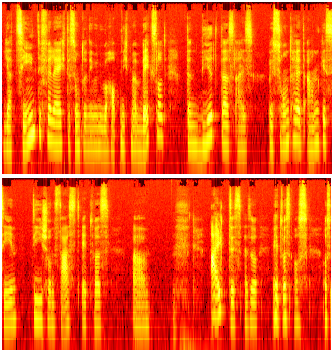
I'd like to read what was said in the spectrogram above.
Jahrzehnte vielleicht das Unternehmen überhaupt nicht mehr wechselt, dann wird das als Besonderheit angesehen, die schon fast etwas äh, Altes, also etwas aus aus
